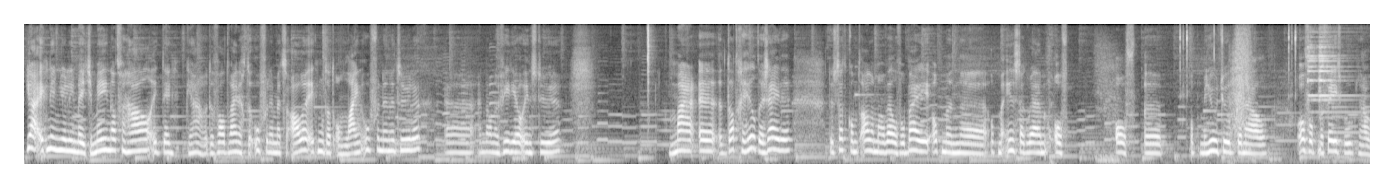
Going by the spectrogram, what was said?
ja, ik neem jullie een beetje mee in dat verhaal. Ik denk, ja, er valt weinig te oefenen met z'n allen. Ik moet dat online oefenen natuurlijk. Uh, en dan een video insturen. Maar uh, dat geheel terzijde. Dus dat komt allemaal wel voorbij op mijn, op mijn Instagram of, of op mijn YouTube kanaal of op mijn Facebook. Nou,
